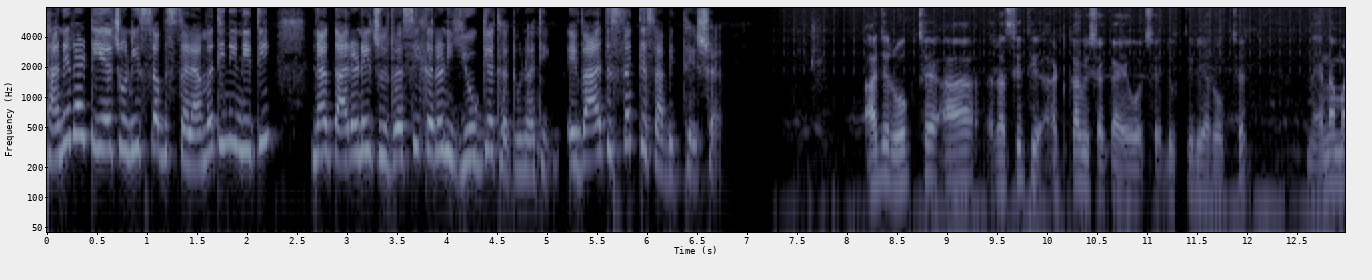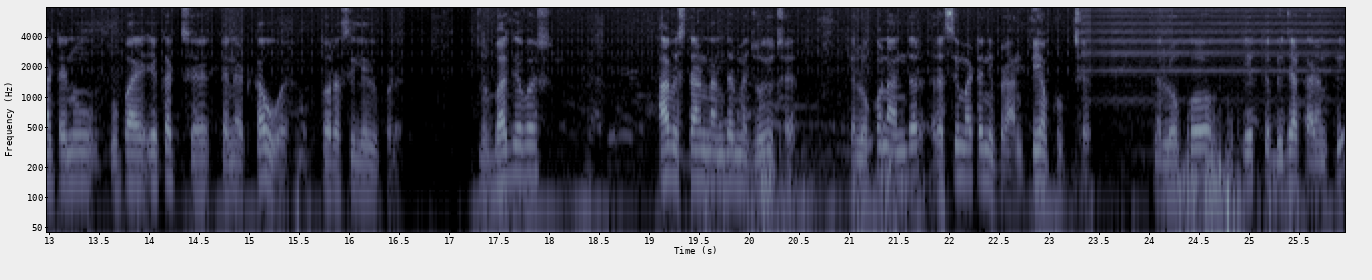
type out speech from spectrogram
ધાનેરા ટીએચઓની સબ સલામતીની નીતિના કારણે જ રસીકરણ યોગ્ય થતું નથી. એ વાત સત્ય સાબિત થઈ છે. આ જે રોગ છે, આ રસીથી અટકાવી શકાય એવો છે ડિપ્થેરિયા રોગ છે. ને એના માટેનું ઉપાય એક જ છે તેને અટકાવવું હોય તો રસી લેવી પડે. દુર્ભાગ્યવશ, આ વિસ્તારના અંદર મેં જોયું છે કે લોકોના અંદર રસી માટેની ભ્રાંતિઓ ખૂબ છે ને લોકો એક કે બીજા કારણથી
